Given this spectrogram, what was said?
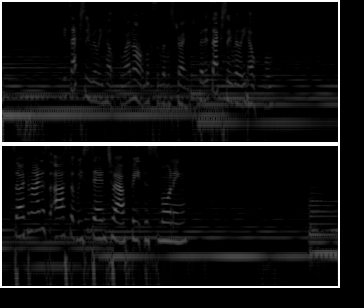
It's actually really helpful. I know it looks a little strange, but it's actually really helpful. So, can I just ask that we stand to our feet this morning?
